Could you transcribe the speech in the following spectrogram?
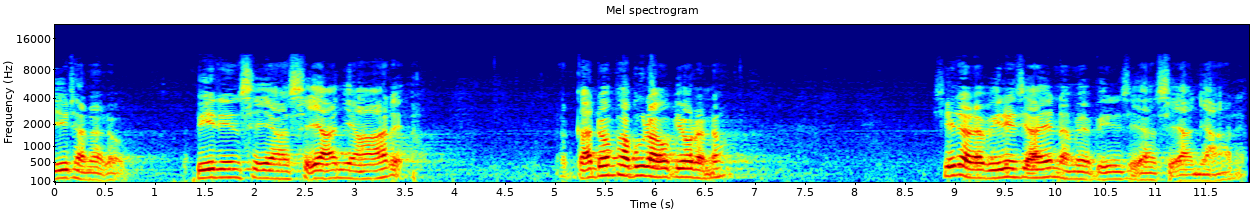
ရေးထားတာတော့ဗေရင်ဆရာဆရာညာတဲ့ကတော့ဖတ်ဘူးတာကိုပြောတာနော်ရေးထားတာဗေရင်ဆရာရဲ့နာမည်ဗေရင်ဆရာဆရာညာတဲ့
